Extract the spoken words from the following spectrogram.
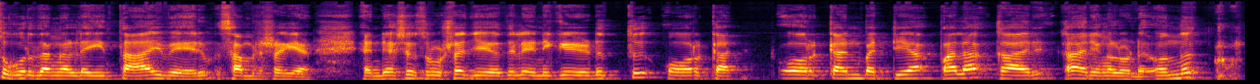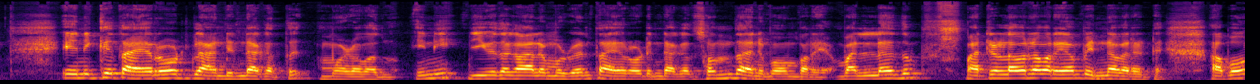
സുഹൃതങ്ങളുടെയും തായ് വേരും സംരക്ഷകയാണ്. എന്റെ ശുശ്രൂഷ ജീവിതത്തിൽ എനിക്ക് എടുത്ത് ഓർക്കാൻ ഓർക്കാൻ പറ്റിയ പല കാര്യ കാര്യങ്ങളുണ്ട്. ഒന്ന് എനിക്ക് തൈറോയ്ഡ് ഗ്ലാൻഡിന്റെ അകത്ത് മുഴ വന്നു. ഇനി ജീവിതകാലം മുഴുവൻ തൈറോയ്ഡിന്റെ അകത്ത് സ്വന്തം അനുഭവം പറയാം. വല്ലതും മറ്റുള്ളവരെ പറയാം പിന്നെ വരട്ടെ. അപ്പോൾ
